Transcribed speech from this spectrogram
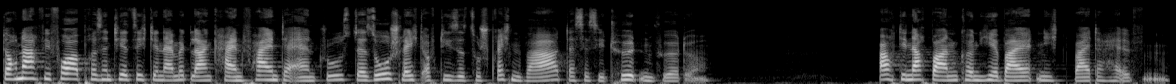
Doch nach wie vor präsentiert sich den Ermittlern kein Feind der Andrews, der so schlecht auf diese zu sprechen war, dass er sie töten würde. Auch die Nachbarn können hierbei nicht weiterhelfen.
